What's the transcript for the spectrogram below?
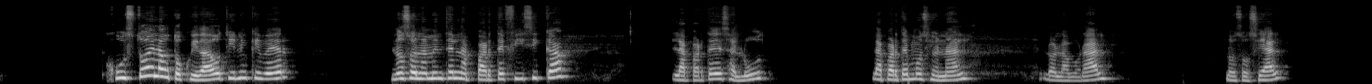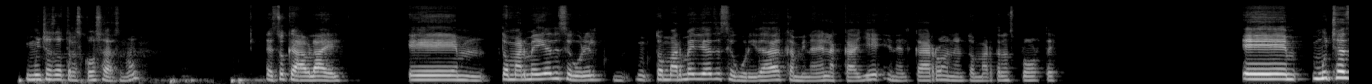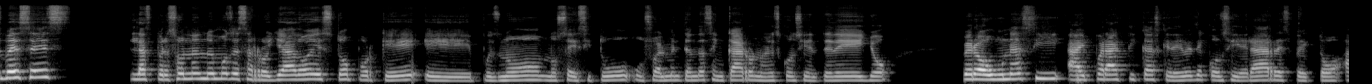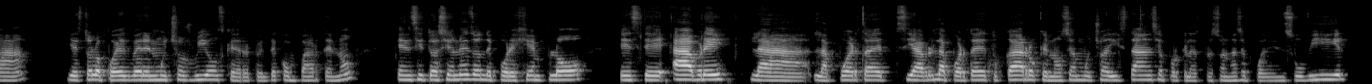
justo el autocuidado tiene que ver no solamente en la parte física, la parte de salud, la parte emocional, lo laboral, lo social y muchas otras cosas, ¿no? esto que habla él. Em, tomar, medidas de seguridad, tomar medidas de seguridad caminar en la calle, en el carro, en el tomar transporte. Em, muchas veces las personas no hemos desarrollado esto porque, eh, pues no, no sé, si tú usualmente andas en carro, no eres consciente de ello, pero aún así hay prácticas que debes de considerar respecto a, y esto lo puedes ver en muchos reels que de repente comparten, ¿no? en situaciones donde, por ejemplo, este, abre la, la puerta, de, si abres la puerta de tu carro, que no sea mucho a distancia porque las personas se pueden subir,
